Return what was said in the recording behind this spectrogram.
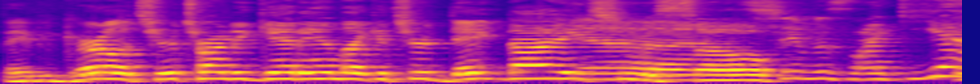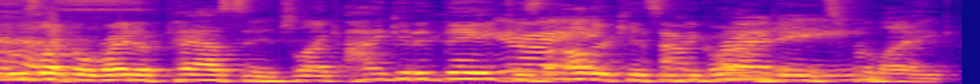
"Baby girl, it's your turn to get in like it's your date night." She was so she was like yeah. it was like a rite of passage. Like I get a date because the other kids have been going on dates for like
